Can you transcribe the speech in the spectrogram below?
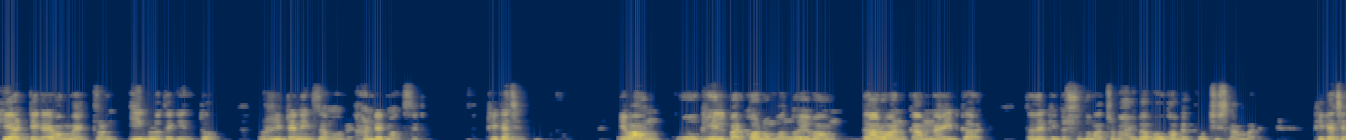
কেয়ারটেকার এবং ম্যাট্রন এইগুলোতে কিন্তু রিটার্ন এক্সাম হবে হান্ড্রেড মার্কসের ঠিক আছে? এবং কুক হেল্পার কর্মবন্ধু এবং দারোয়ান কাম নাইট গার্ড তাদের কিন্তু শুধুমাত্র ভাইবা হবে পঁচিশ নাম্বারে ঠিক আছে?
